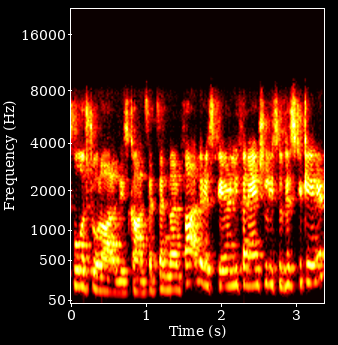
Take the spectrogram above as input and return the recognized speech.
exposed to a lot of these concepts. And my father is fairly financially sophisticated.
